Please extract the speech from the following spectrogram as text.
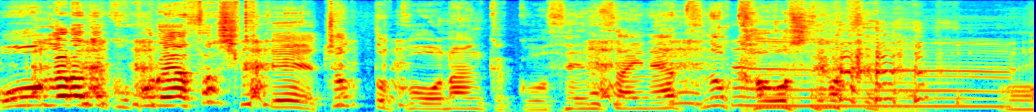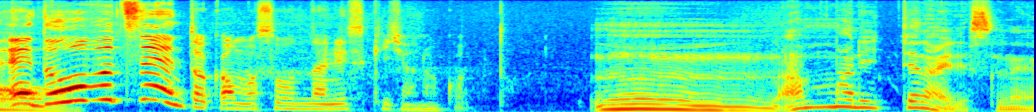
大柄で心優しくてちょっとこうなんかこう繊細なやつの顔してますよね。うん。え動物園とかもそんなに好きじゃなかった？うーんあんまり言ってないですね。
